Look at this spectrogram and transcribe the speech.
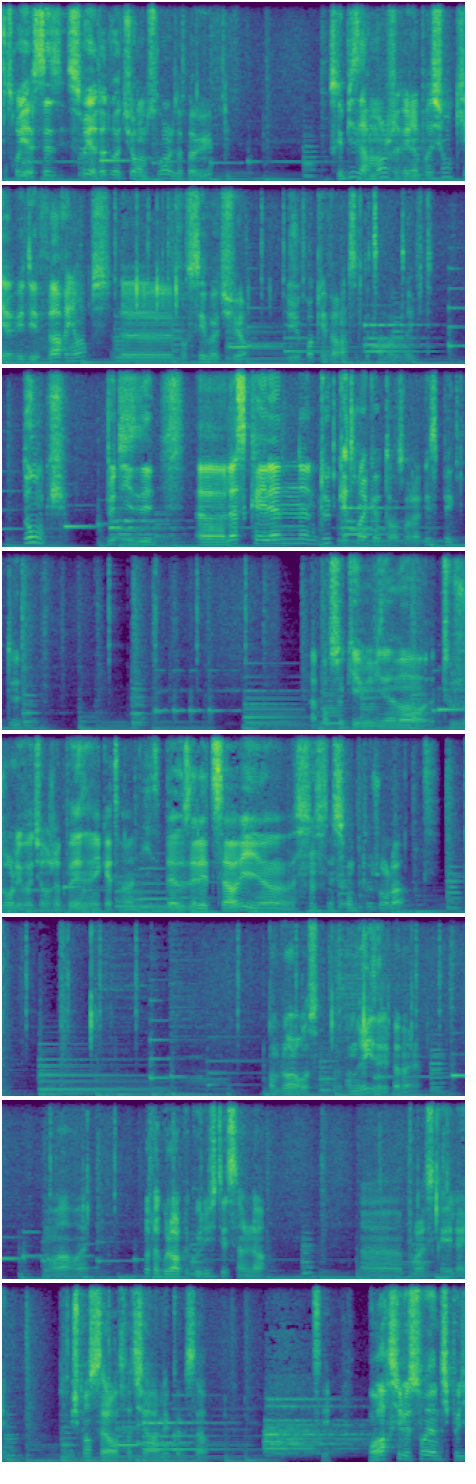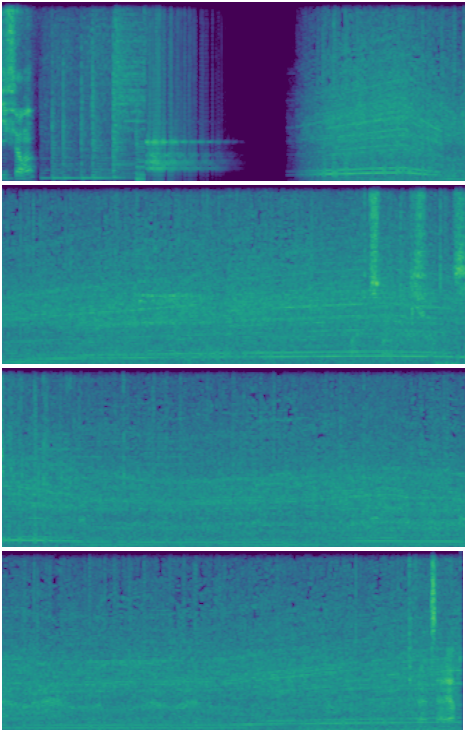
Ça se trouve, il y a, 16... il y a d'autres voitures en dessous, on les a pas vues. Parce que bizarrement, j'avais l'impression qu'il y avait des variantes euh, pour ces voitures. Et je crois que les variantes, c'est peut-être en mode drift. Donc, je disais, euh, la Skyline de 94, voilà, l'Espec 2. Pour ceux qui aiment évidemment toujours les voitures japonaises des années 90, bah vous allez être servis, hein. Elles sont toujours là. En blanc, elle ressemble. En grise, elle est pas mal. Noir, ouais. Je crois que la couleur la plus connue, c'était celle-là. Euh, pour la Skyline. Je pense que ça leur ressortira mieux comme ça. On va voir si le son est un petit peu différent.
